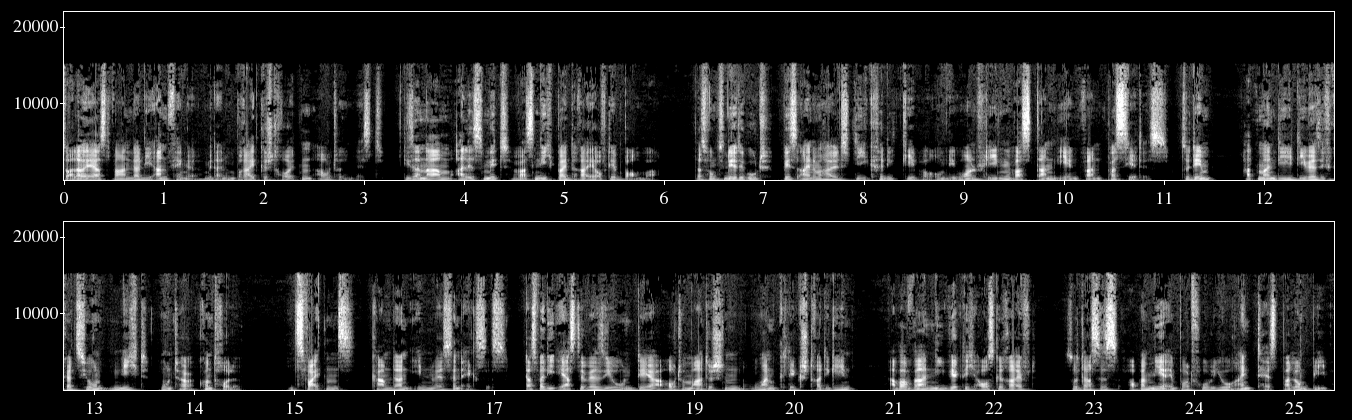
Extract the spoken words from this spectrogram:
Zuallererst waren da die Anfänge mit einem breit gestreuten Autoinvest. Dieser nahm alles mit, was nicht bei drei auf dem Baum war. Das funktionierte gut, bis einem halt die Kreditgeber um die Ohren fliegen, was dann irgendwann passiert ist. Zudem hat man die Diversifikation nicht unter Kontrolle. Und zweitens kam dann Invest in Access. Das war die erste Version der automatischen One-Click-Strategien, aber war nie wirklich ausgereift, so dass es auch bei mir im Portfolio ein Testballon blieb.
